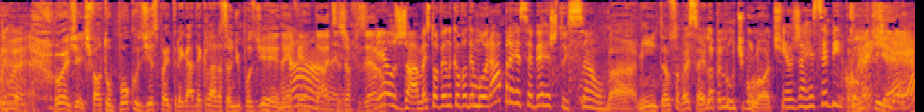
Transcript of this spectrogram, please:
Oi, gente, faltam poucos dias para entregar a declaração de imposto de renda, hein? É verdade, vocês já fizeram? Eu já, mas tô vendo que eu vou demorar para receber a restituição. Ah, a minha então só vai sair lá pelo último lote. Eu já recebi. Como, é que é?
